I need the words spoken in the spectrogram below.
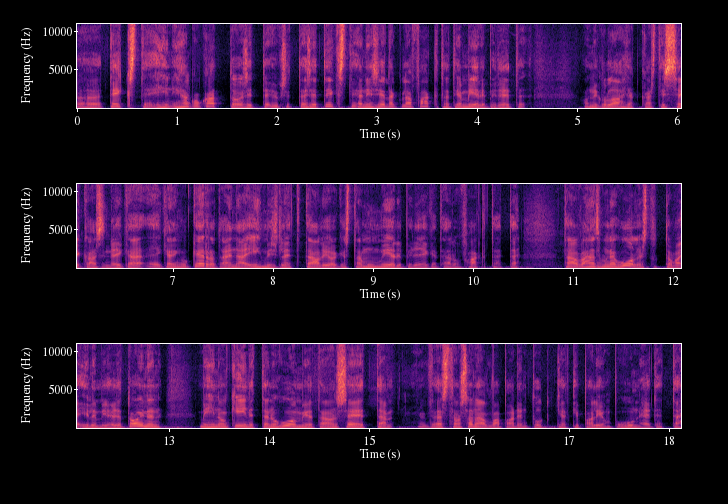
ö, teksteihin. Ihan kun katsoo sitten yksittäisiä tekstejä, niin siellä kyllä faktat ja mielipiteet on niin lahjakkaasti sekaisin, eikä, eikä niin kerrota enää ihmisille, että tämä oli oikeastaan mun mielipide, eikä tämä ollut fakta. Että tämä on vähän semmoinen huolestuttava ilmiö. Ja toinen, mihin on kiinnittänyt huomiota, on se, että tästä on sananvapauden tutkijatkin paljon puhuneet, että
